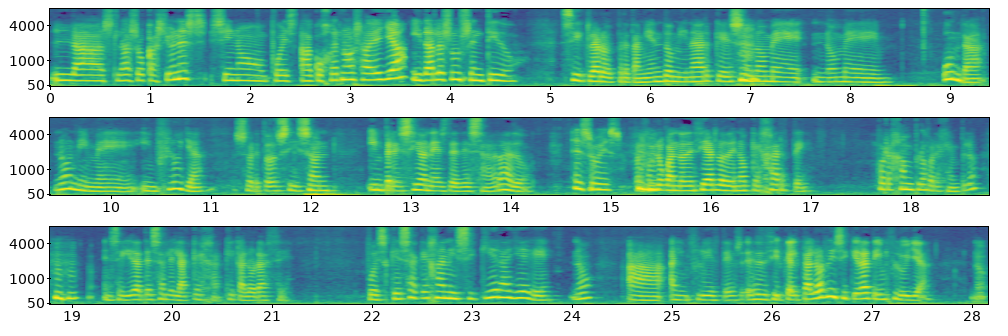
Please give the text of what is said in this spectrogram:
las, las ocasiones, sino pues acogernos a ella y darles un sentido. Sí, claro, pero también dominar que eso mm. no me, no me hunda, ¿no? Ni me influya, sobre todo si son impresiones de desagrado. Eso ¿no? es. Por ejemplo, cuando decías lo de no quejarte. Por ejemplo. Por ejemplo, uh -huh. enseguida te sale la queja, qué calor hace. Pues que esa queja ni siquiera llegue, ¿no? A, a influirte. Es decir, que el calor ni siquiera te influya, ¿no?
